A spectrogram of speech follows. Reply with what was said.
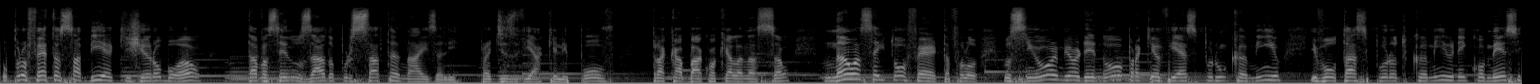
O profeta sabia que Jeroboão estava sendo usado por Satanás ali para desviar aquele povo para acabar com aquela nação, não aceitou a oferta, falou: O Senhor me ordenou para que eu viesse por um caminho e voltasse por outro caminho, e nem comesse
